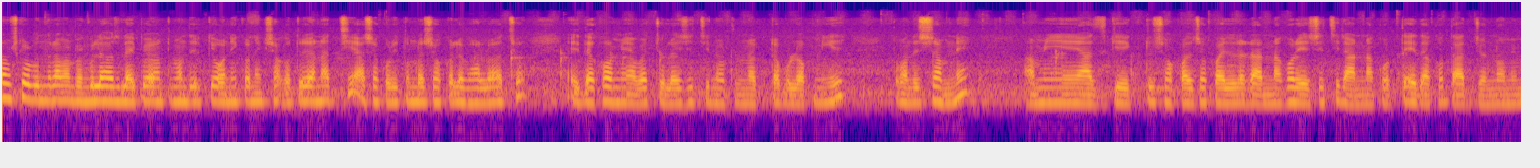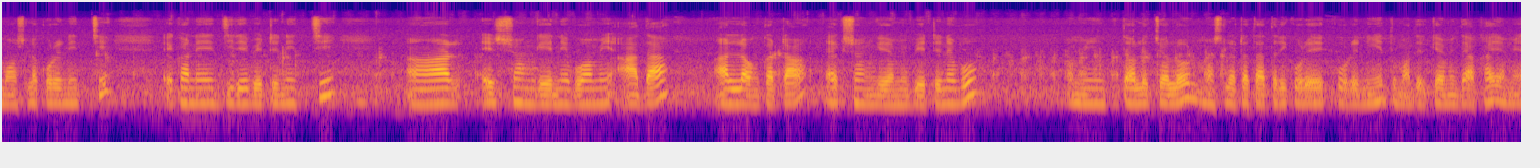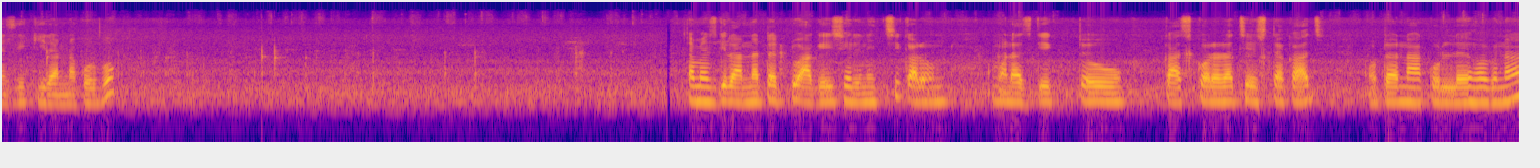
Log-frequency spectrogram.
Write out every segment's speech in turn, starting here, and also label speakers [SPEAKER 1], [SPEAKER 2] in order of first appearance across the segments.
[SPEAKER 1] নমস্কার বন্ধুরা, আমার বেঙ্গলি হাউস লাইফে তোমাদেরকে অনেক অনেক স্বাগত জানাচ্ছি। আশা করি তোমরা সকলে ভালো আছো। এই দেখো, আমি আবার চলে এসেছি নতুন একটা ব্লগ নিয়ে তোমাদের সামনে। আমি আজকে একটু সকাল সকাল রান্নাঘরে এসেছি, রান্না করতে। এই দেখো, তার জন্য আমি মশলা করে নিচ্ছি। এখানে জিরে বেটে নিচ্ছি। আর এর সঙ্গে নেব আমি আদা আর লঙ্কাটা একসঙ্গে আমি বেটে নেব। আমি তাহলে চলো, মশলাটা তাড়াতাড়ি করে করে নিয়ে তোমাদেরকে আমি দেখাই, আমি আজকে কি রান্না করব। আমি আজকে রান্নাটা একটু আগেই সেরে নিচ্ছি, কারণ আমার আজকে একটু কাজ করার আছে চেষ্টা কাজ, ওটা না করলে হবে না।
